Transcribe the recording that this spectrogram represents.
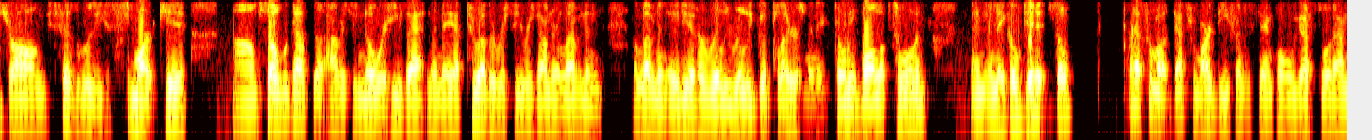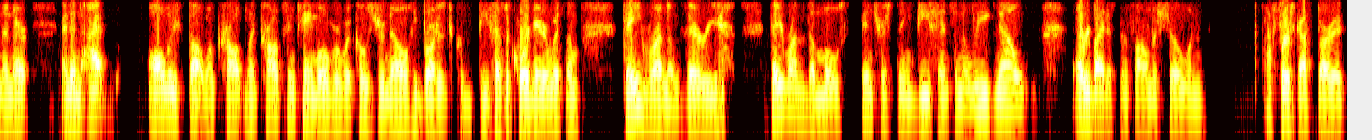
strong. He's physical. He's a smart kid. Um, so we're gonna have to obviously know where he's at, and then they have two other receivers down there, 11 and 11 and 80, that are really really good players. Man, they throw the ball up to him and and, and they go get it. So that's from a, that's from our defensive standpoint. We got to slow down there. And then I always thought when Carl when Carleton came over with Coach Journell, he brought his defensive coordinator with him. They run a very they run the most interesting defense in the league. Now, everybody that's been following the show when I first got started,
